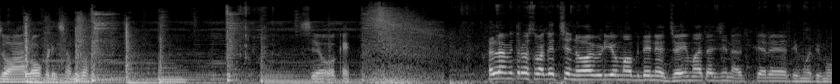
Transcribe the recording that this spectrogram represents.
જો આ લોકડી સમજો છે ઓકે. હેલો મિત્રો સ્વાગત છે નવા વિડીયોમાં બધાને. જય માતાજી ને અત્યારે ધીમો ધીમો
